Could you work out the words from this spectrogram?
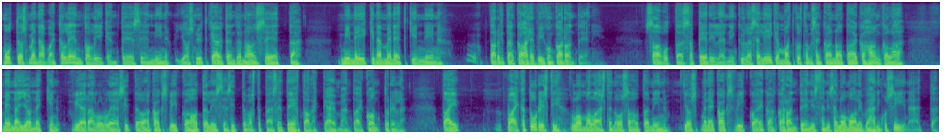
Mutta jos mennään vaikka lentoliikenteeseen, niin jos nyt käytäntönä on se, että minne ikinä menetkin, niin tarvitaan kahden viikon karanteeni saavuttaessa perille, niin kyllä se liikematkustamisen kannalta aika hankalaa mennä jonnekin vierailulle ja sitten ollaan kaksi viikkoa hotellissa ja sitten vasta pääsee tehtaalle käymään tai konttorille. Tai vaikka turistilomalaisten osalta, niin jos menee kaksi viikkoa eka karanteenissa, niin se loma oli vähän niin kuin siinä, että,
